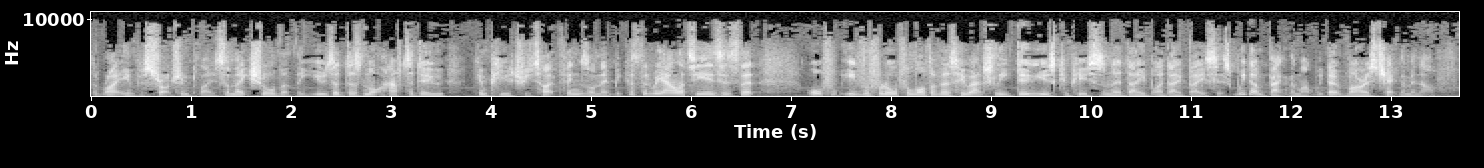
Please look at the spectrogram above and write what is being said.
the right infrastructure in place to make sure that the user does not have to do computery type things on it. Because the reality is is that. Awful, even for an awful lot of us who actually do use computers on a day by day basis, we don't back them up, we don't virus check them enough.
